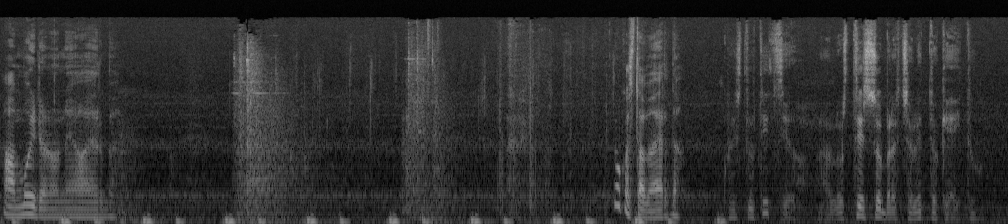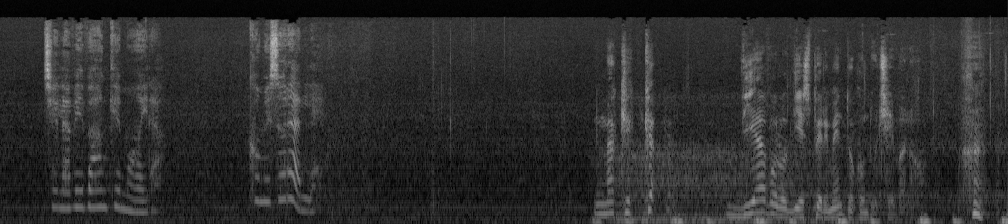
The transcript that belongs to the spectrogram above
Ah, Moira non ne ha erbe. Ma questa merda. Questo tizio ha lo stesso braccialetto che hai tu. Ce l'aveva anche Moira. Come sorelle. Ma che ca... diavolo di esperimento conducevano?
